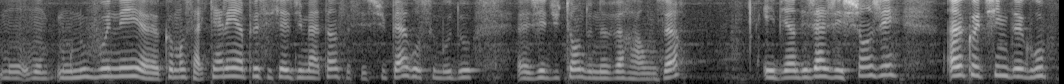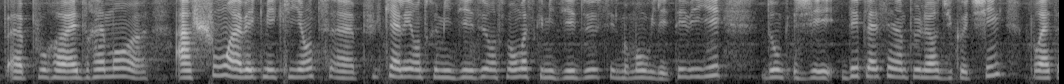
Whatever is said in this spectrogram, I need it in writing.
mon, nouveau-né euh, commence à caler un peu ses siestes du matin, ça c'est super, grosso modo, j'ai du temps de 9h à 11h. Eh bien déjà, j'ai changé un coaching de groupe euh, pour euh, être vraiment euh, à fond avec mes clientes, plus calé entre midi et deux en ce moment, parce que midi et deux, c'est le moment où il est éveillé. Donc j'ai déplacé un peu l'heure du coaching pour être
